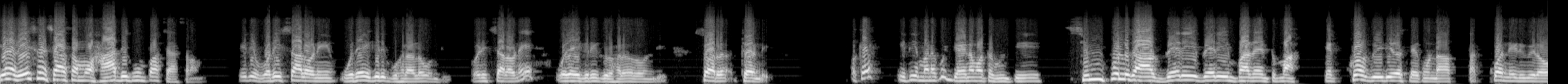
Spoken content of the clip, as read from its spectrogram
ఈయన వేసిన శాస్త్రము హాదిగుంప శాస్త్రం ఇది ఒడిశాలోని ఉదయగిరి గుహలలో ఉంది. ఒడిశాలోని ఉదయగిరి గుహలలో ఉంది. సో చూడండి. ఓకే? ఇది మనకు జైన మతం గురించి సింపుల్గా వెరీ వెరీ ఇంపార్టెంట్ మా. ఎక్కువ వీడియోస్ లేకుండా తక్కువ నిడివిలో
